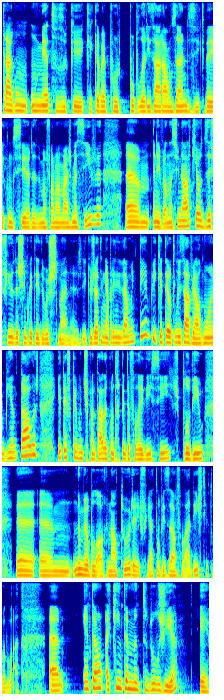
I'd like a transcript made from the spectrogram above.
trago um, um método que, que, acabei por popularizar há uns anos e que dei a conhecer de uma forma mais massiva um, a nível nacional, que é o desafio das 52 semanas e que eu já tinha aprendido há muito tempo e que até utilizava em algum ambiente de aulas e até fiquei muito espantada quando de repente eu falei disso e explodiu uh, um, no meu blog na altura e fui à televisão falar disto e a todo lado. então, a quinta metodologia é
